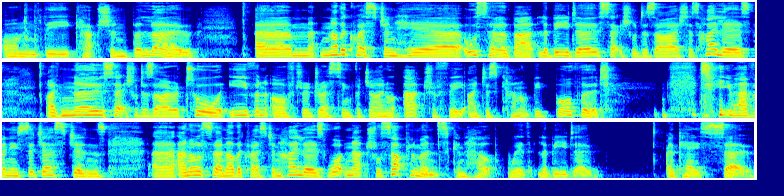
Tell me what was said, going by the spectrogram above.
on the caption below. Um, another question here, also about libido, sexual desire. She says, Hi Liz, I've no sexual desire at all, even after addressing vaginal atrophy. I just cannot be bothered. Do you have any suggestions? Uh, and also another question, Hi Liz, what natural supplements can help with libido? Okay, so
